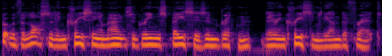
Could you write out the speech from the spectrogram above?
But with the loss of increasing amounts of green spaces in Britain, they're increasingly under threat.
